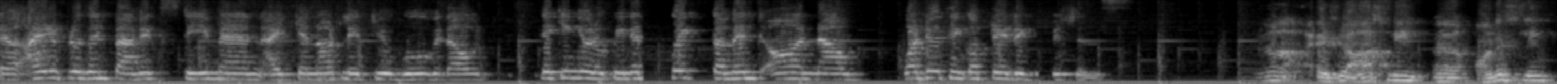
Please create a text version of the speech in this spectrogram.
uh, I represent Pamex team and I cannot let you go without taking your opinion. Quick comment on now. Uh, what do you think of trade exhibitions? Know, if you ask me uh, honestly,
